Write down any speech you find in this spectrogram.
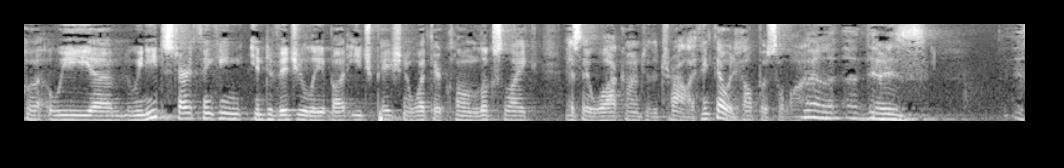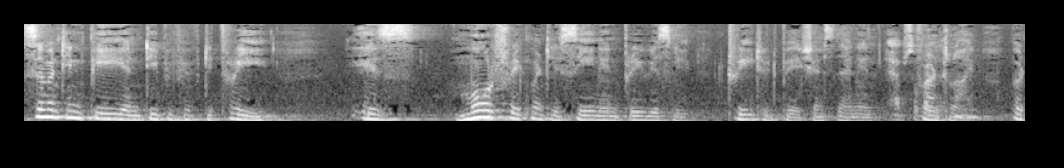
uh, we um, we need to start thinking individually about each patient and what their clone looks like as they walk onto the trial. I think that would help us a lot. Well, uh, there is 17p and TP53 is more frequently seen in previously treated patients than in Absolutely. frontline. But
